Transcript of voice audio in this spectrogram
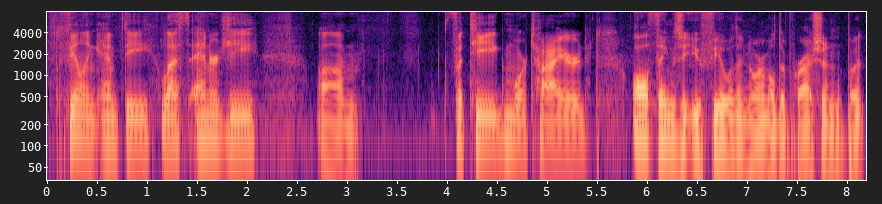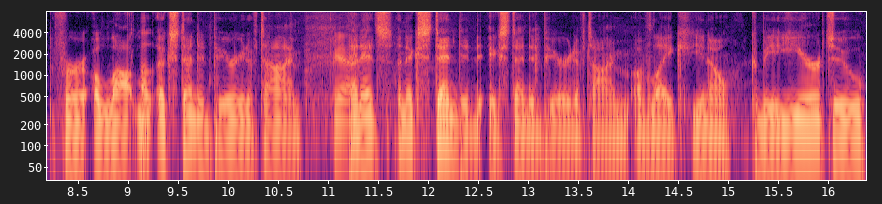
feeling empty, less energy, um, fatigue, more tired. All things that you feel with a normal depression, but for a lot l extended period of time. Yeah. And it's an extended, extended period of time of like, you know, it could be a year or two.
